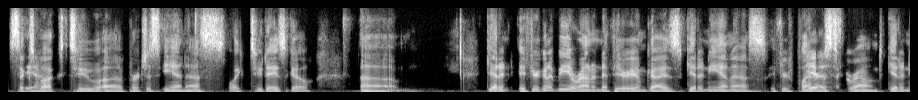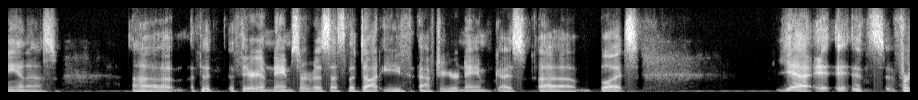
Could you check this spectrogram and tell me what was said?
six Yeah. bucks to uh, purchase ens like two days ago um, get it if you're going to be around an ethereum guys get an ens if you're planning Yes. to stick around get an ens um, the ethereum name service that's the eth after your name guys uh, but yeah, it, it, it's for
